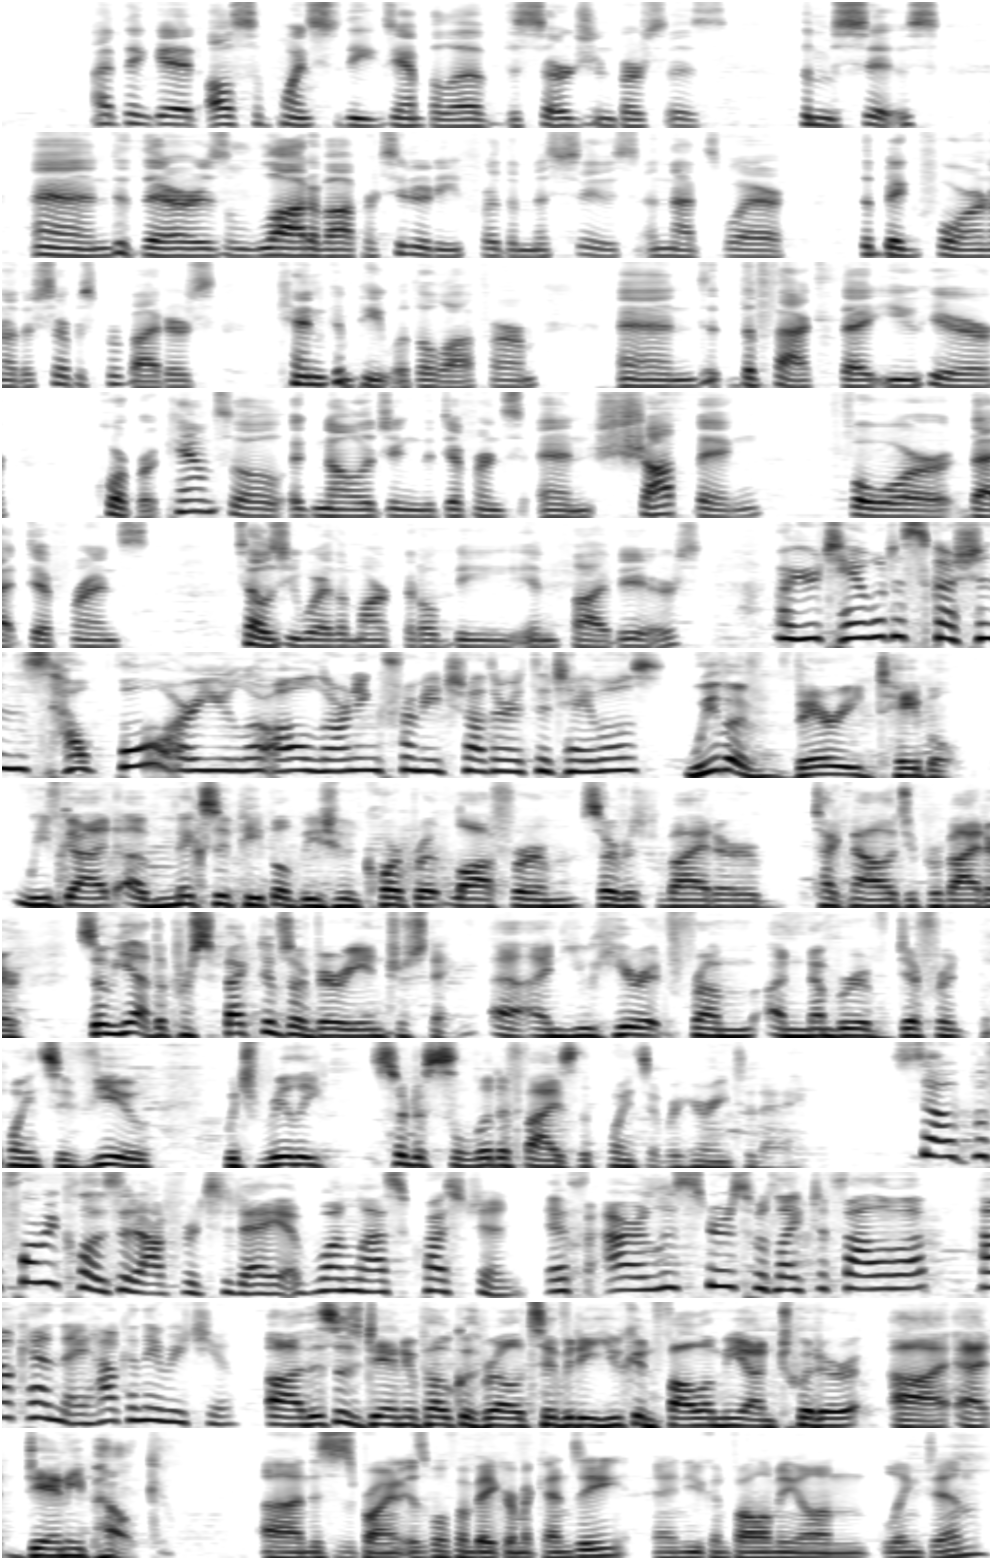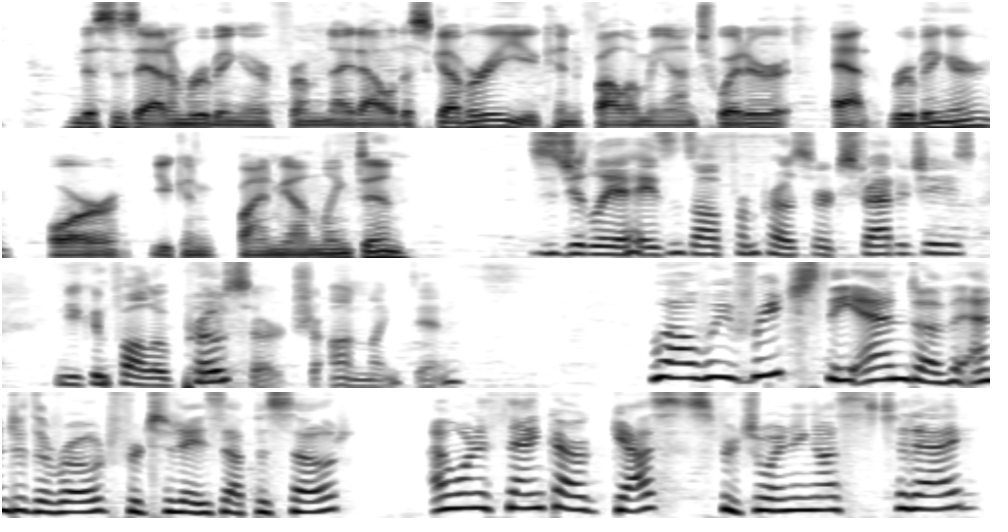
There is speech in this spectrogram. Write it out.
I think it also points to the example of the surgeon versus the masseuse, and there is a lot of opportunity for the masseuse, and that's where the big four and other service providers can compete with the law firm. And the fact that you hear corporate counsel acknowledging the difference and shopping for that difference tells you where the market will be in five years. Are your table discussions helpful? Are you all learning from each other at the tables? We have a varied table. We've got a mix of people between corporate, law firm, service provider, technology provider. So, yeah, the perspectives are very interesting. Uh, and you hear it from a number of different points of view, which really sort of solidifies the points that we're hearing today. So, before we close it out for today, one last question. If our listeners would like to follow up, how can they? How can they reach you? Uh, this is Daniel Pelk with Relativity. You can follow me on Twitter uh, at Danny Pelk. Uh, this is Brian Isbell from Baker McKenzie, and you can follow me on LinkedIn. This is Adam Rubinger from Night Owl Discovery. You can follow me on Twitter at Rubinger, or you can find me on LinkedIn. This is Julia Hasenzahl from ProSearch Strategies, and you can follow ProSearch on LinkedIn. Well, we've reached the end of End of the Road for today's episode. I want to thank our guests for joining us today.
